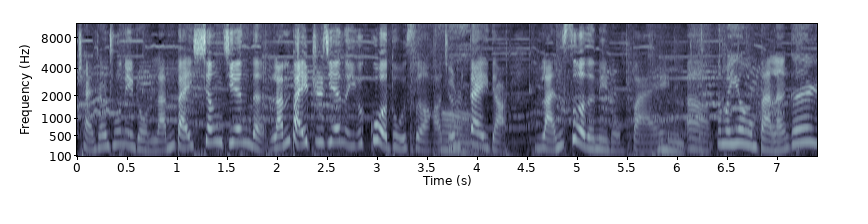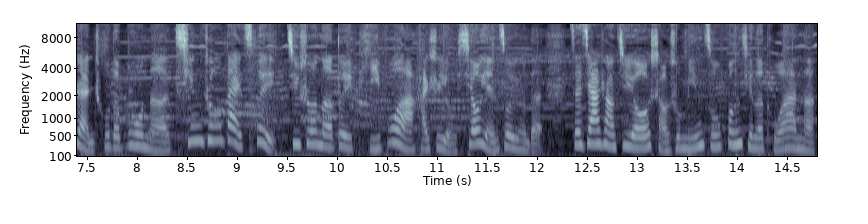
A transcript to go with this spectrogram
产生出那种蓝白相。间的蓝白之间的一个过渡色哈，就是带一点蓝色的那种白。嗯，那么用板蓝根染出的布呢，青中带翠，据说呢对皮肤啊还是有消炎作用的。再加上具有少数民族风情的图案呢，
